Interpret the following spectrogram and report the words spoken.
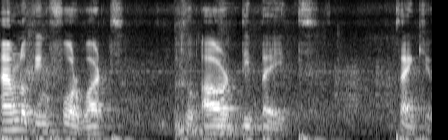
I'm looking forward to our debate. Thank you.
